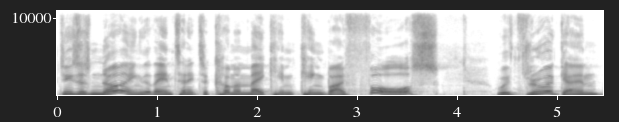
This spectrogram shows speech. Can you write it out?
Jesus, knowing that they intended to come and make him king by force, withdrew again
